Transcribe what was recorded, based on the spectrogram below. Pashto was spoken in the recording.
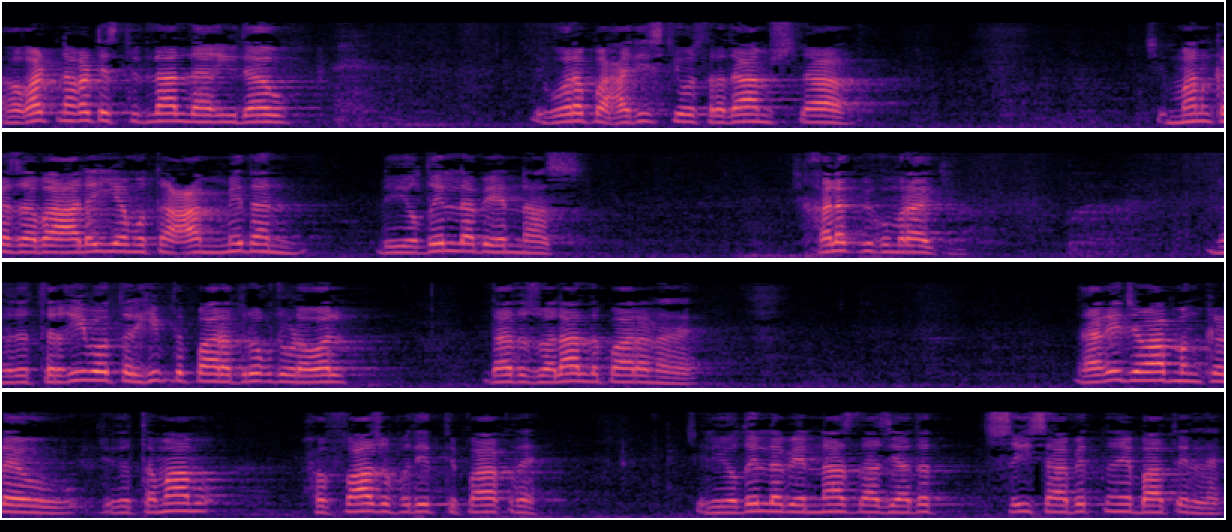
او غټ نه غټ استدلال لاغي داو ګوره په حدیث کې اوس ردام شته چې من کذب علی متعمدا ليضل به الناس خلق به گمراه کی نو د ترغیب او ترهیب د پاره دروغ جوړول دا د زلال د پاره نه ده داغه جواب من کړو چې د تمام حفاظ په دې اتفاق ده چې ليضل به الناس دا زیادت صحیح ثابت نه باطل نه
